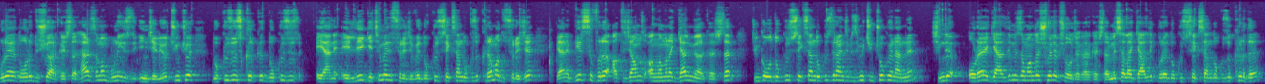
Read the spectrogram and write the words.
buraya doğru düşüyor arkadaşlar. Her zaman bunu inceliyor. Çünkü 940'ı 900 yani 50'yi geçemediği sürece ve 989'u kıramadığı sürece yani 1-0'ı atacağımız anlamına gelmiyor arkadaşlar. Çünkü o 989 direnci bizim için çok önemli. Şimdi oraya geldiğimiz zaman da şöyle bir şey olacak arkadaşlar. Mesela geldik buraya 989'u kırdı.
